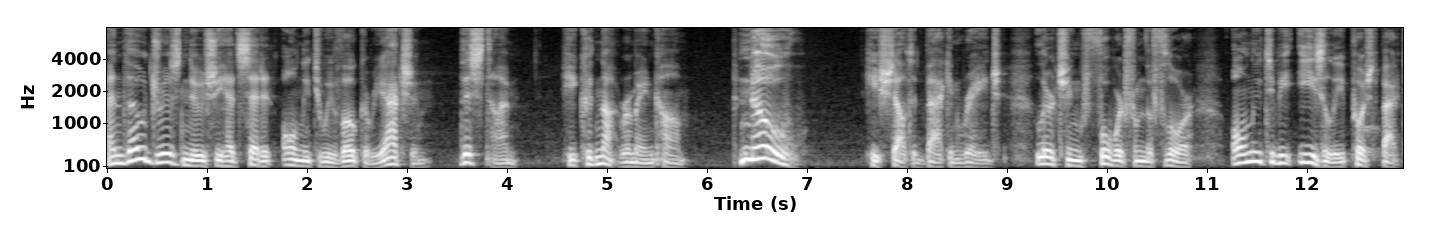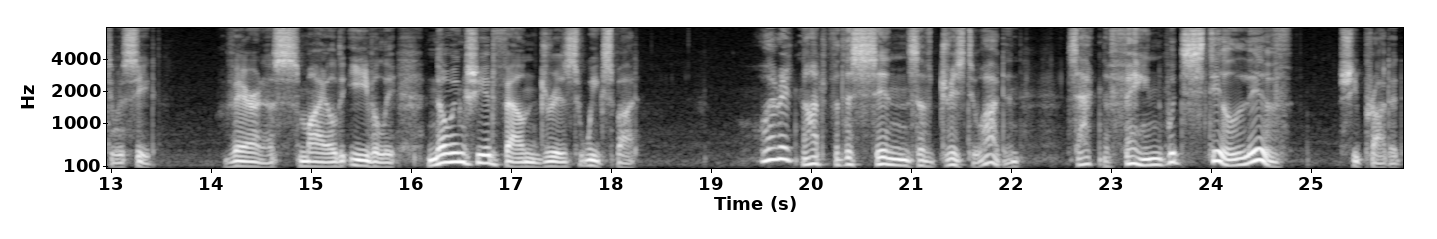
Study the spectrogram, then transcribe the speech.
and though Drizzt knew she had said it only to evoke a reaction, this time he could not remain calm. No! he shouted back in rage, lurching forward from the floor, only to be easily pushed back to his seat. Verna smiled evilly, knowing she had found Drizzt's weak spot. Were it not for the sins of Drizzt Do'Urden, Zaknafein would still live, she prodded.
